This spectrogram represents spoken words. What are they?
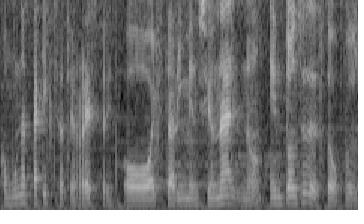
como un ataque extraterrestre o extradimensional, ¿no? Entonces esto, pues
